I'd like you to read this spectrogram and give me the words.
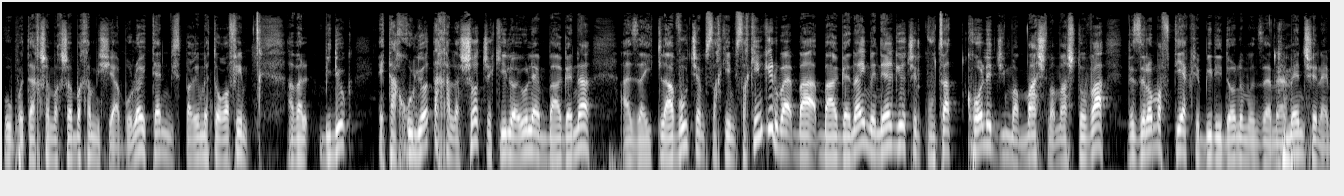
הוא פותח שם עכשיו בחמישייה, והוא לא ייתן מספרים מטורפים. אבל בדיוק את החוליות החלשות שכאילו היו להם בהגנה, אז ההתלהבות שהם משחקים, משחקים כאילו בהגנה עם אנרגיות של קבוצת קולג' היא ממש ממש טובה, וזה לא מפתיע כשבילי דונובן זה המאמן שלהם.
